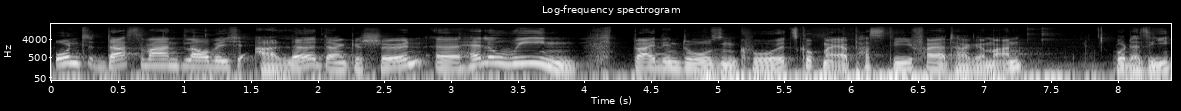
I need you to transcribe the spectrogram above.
Und das waren, glaube ich, alle. Dankeschön. Äh, Halloween bei den Dosencodes. Guck mal, er passt die Feiertage immer an oder sie.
